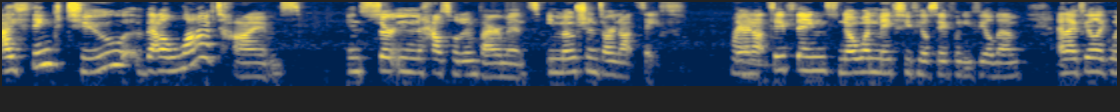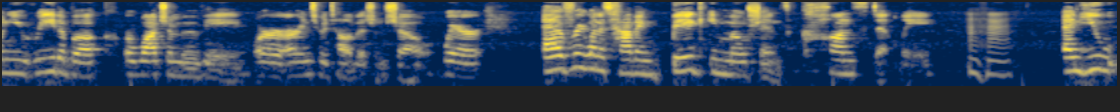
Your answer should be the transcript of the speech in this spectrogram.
I think too that a lot of times in certain household environments, emotions are not safe. They're not safe things. No one makes you feel safe when you feel them. And I feel like when you read a book or watch a movie or are into a television show where everyone is having big emotions constantly. Mm-hmm. and you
